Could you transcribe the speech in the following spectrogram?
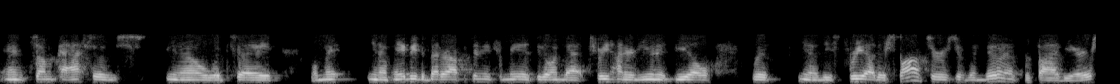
and some passives, you know, would say, well, may, you know, maybe the better opportunity for me is to go in that 300 unit deal with you know these three other sponsors who've been doing it for five years.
